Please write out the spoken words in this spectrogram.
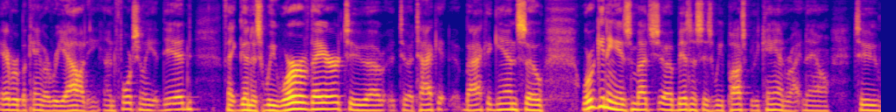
ever became a reality. Unfortunately, it did. Thank goodness we were there to uh, to attack it back again. So we're getting as much uh, business as we possibly can right now to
